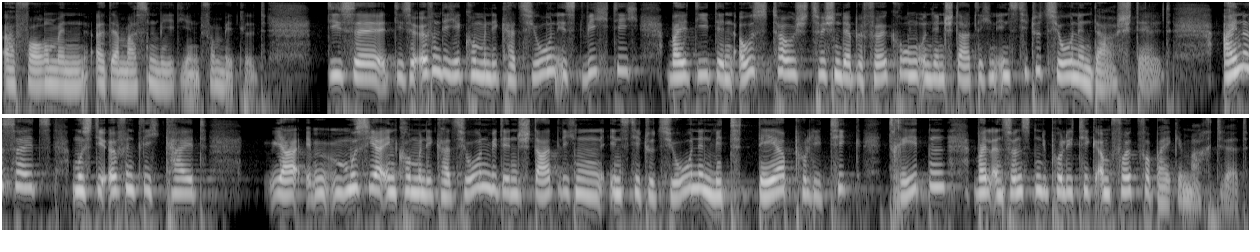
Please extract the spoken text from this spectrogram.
äh, Formen äh, der Massenmedien vermittelt. Diese, diese öffentliche Kommunikation ist wichtig, weil die den Austausch zwischen der Bevölkerung und den staatlichen Institutionen darstellt. Einerseits muss die Öffentlichkeit ja, muss ja in Kommunikation mit den staatlichen Institutionen, mit der Politik treten, weil ansonsten die Politik am Volk vorbeigemacht wird.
